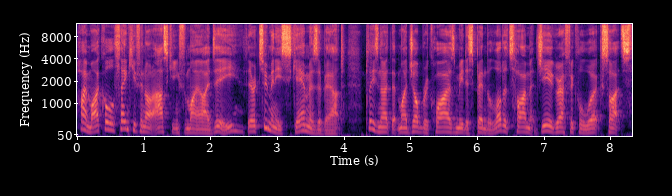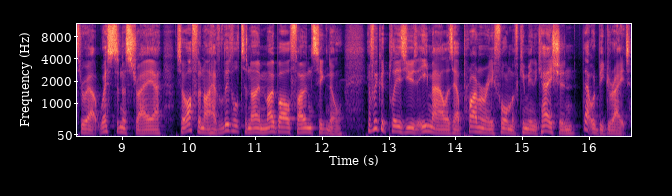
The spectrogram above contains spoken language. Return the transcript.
Hi Michael, thank you for not asking for my ID. There are too many scammers about. Please note that my job requires me to spend a lot of time at geographical work sites throughout Western Australia, so often I have little to no mobile phone signal. If we could please use email as our primary form of communication, that would be great.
